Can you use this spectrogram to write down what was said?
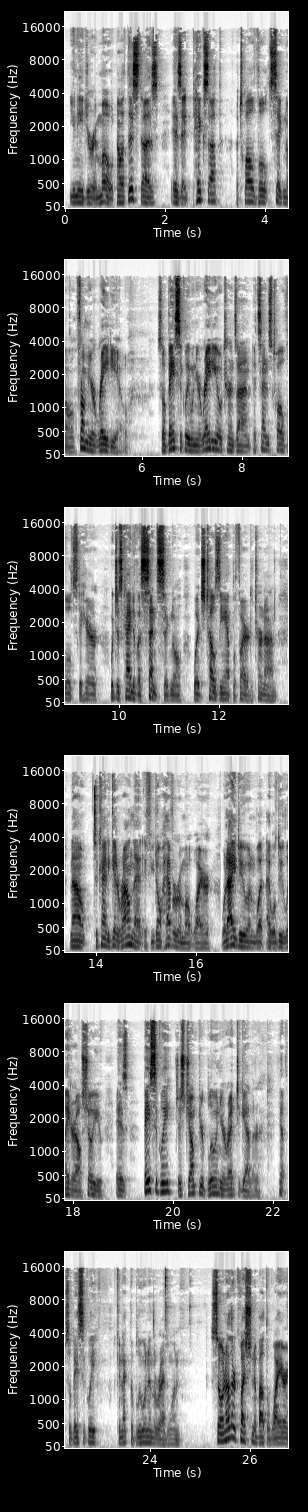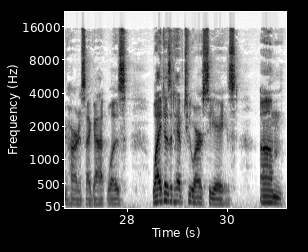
you need your remote. Now what this does is it picks up a 12 volt signal from your radio. So basically when your radio turns on, it sends 12 volts to here, which is kind of a sense signal, which tells the amplifier to turn on. Now, to kind of get around that, if you don't have a remote wire, what I do and what I will do later, I'll show you, is basically just jump your blue and your red together. Yep, so basically connect the blue one and the red one. So another question about the wiring harness I got was, why does it have two RCAs? Um,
